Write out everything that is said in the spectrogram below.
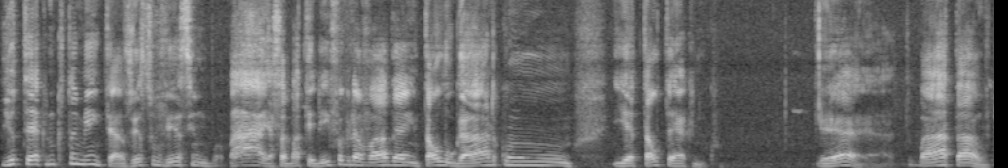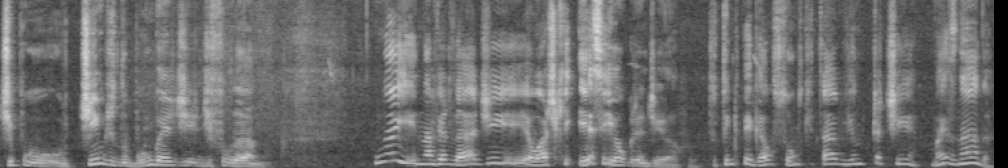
E o técnico também, tá? às vezes tu vê assim, ah, essa bateria foi gravada em tal lugar com e é tal técnico. É, ah, tá, o tipo, o timbre do bumbo é de, de fulano. E, na verdade, eu acho que esse é o grande erro. Tu tem que pegar o som que está vindo para ti, mais nada.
